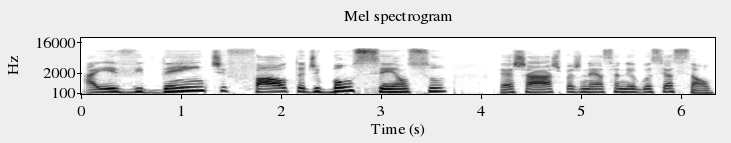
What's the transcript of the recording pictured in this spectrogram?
a evidente falta de bom senso, fecha aspas, nessa negociação.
